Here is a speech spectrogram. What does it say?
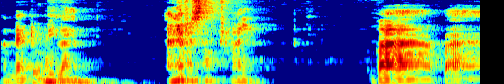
anh ra trường đi làm. I never stop trying. Và và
